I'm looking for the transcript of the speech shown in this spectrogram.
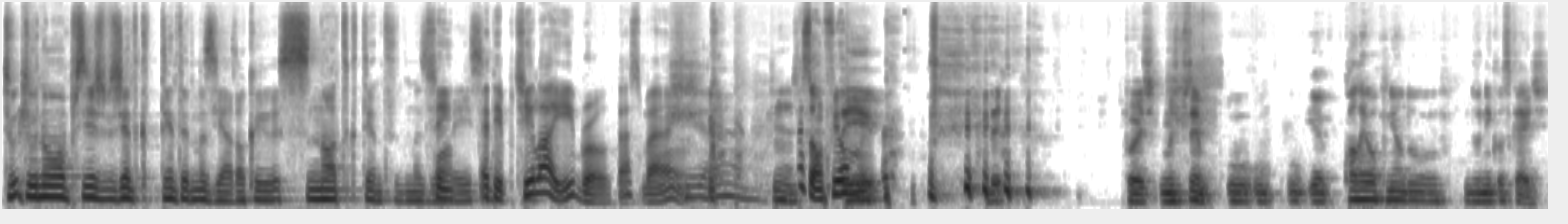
Tu, tu não aprecias gente que tenta demasiado ou que se note que tente demasiado. Sim, é isso? é tipo, chill aí, bro, está-se bem. Yeah. É só um filme. Pois, mas por exemplo, o, o- o- qual é a opinião do, do Nicolas Cage?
